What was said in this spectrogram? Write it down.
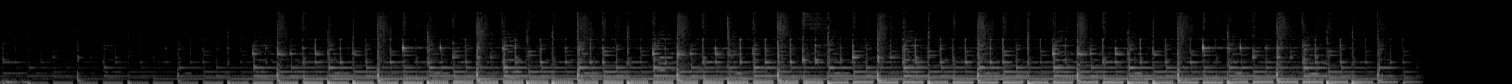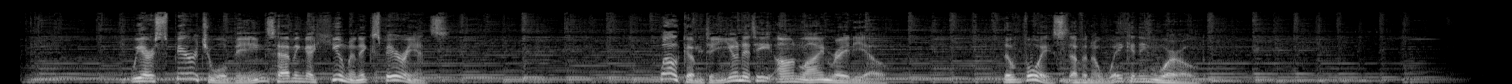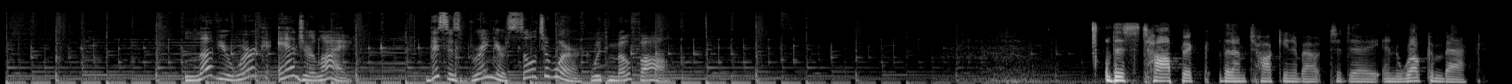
We are spiritual beings having a human experience. Welcome to Unity Online Radio, the voice of an awakening world. Love your work and your life. This is Bring Your Soul to Work with Mo Fall. This topic that I'm talking about today, and welcome back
